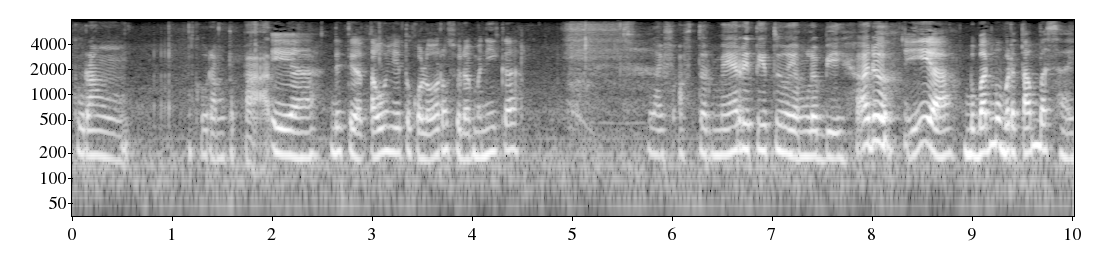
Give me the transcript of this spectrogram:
kurang kurang tepat iya, dia tidak tahunya itu kalau orang sudah menikah. life after married itu yang lebih aduh Iya, bebanmu bertambah, say.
